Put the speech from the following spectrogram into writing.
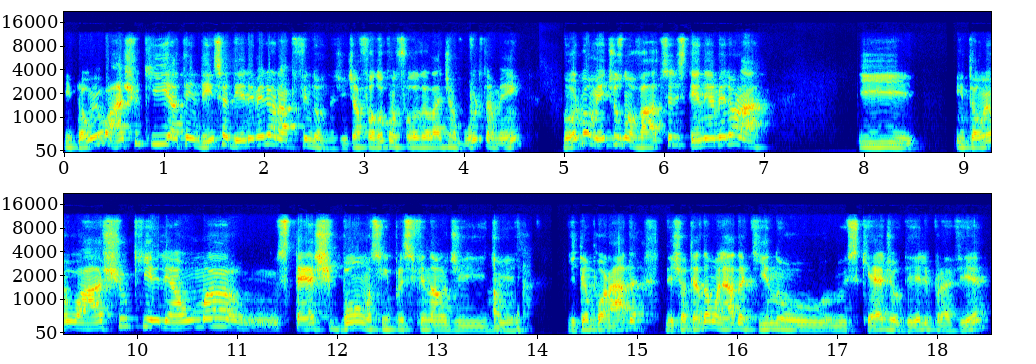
Então eu acho que a tendência dele é melhorar pro fim do ano. A gente já falou quando falou do Elijah Moore também. Normalmente os novatos eles tendem a melhorar. E então eu acho que ele é uma, um stash bom assim para esse final de, de, de temporada. Deixa eu até dar uma olhada aqui no, no schedule dele para ver.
